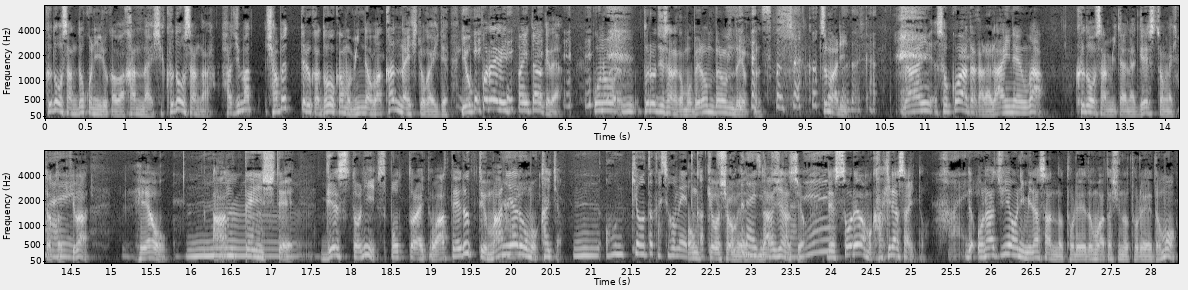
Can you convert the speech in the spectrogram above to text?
工藤さんどこにいるか分かんないし、工藤さんが始ま、喋ってるかどうかもみんな分かんない人がいて、酔っ払いがいっぱいいたわけだよ。このプロデューサーなんかもうベロンベロンで酔っ払い。つまり、来、そこはだから来年は、工藤さんみたいなゲストが来た時は、はい。部屋を暗転してゲストにスポットライトを当てるっていうマニュアルをもう書いちゃう、はい、音響とか照明とか音響照明大事なんですよ。でそれはもう書きなさいと、はい、で同じように皆さんのトレードも私のトレードも、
